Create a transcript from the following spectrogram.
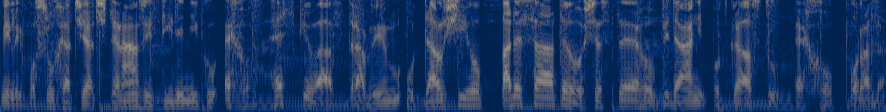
Milí posluchači a čtenáři týdeníku Echo, hezky vás zdravím u dalšího 56. vydání podcastu Echo Porada.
